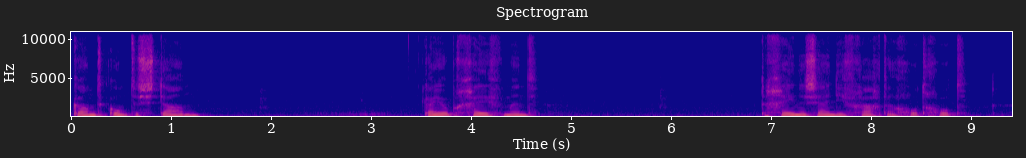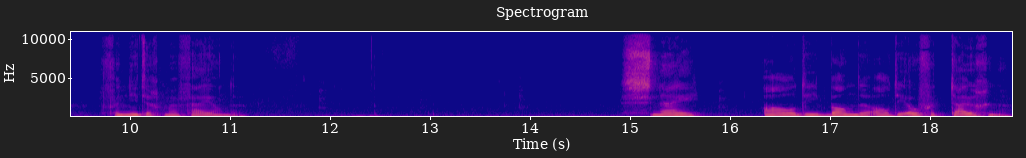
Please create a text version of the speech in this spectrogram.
kant komt te staan, kan je op een gegeven moment degene zijn die vraagt aan God: God, vernietig mijn vijanden. Snij al die banden, al die overtuigingen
